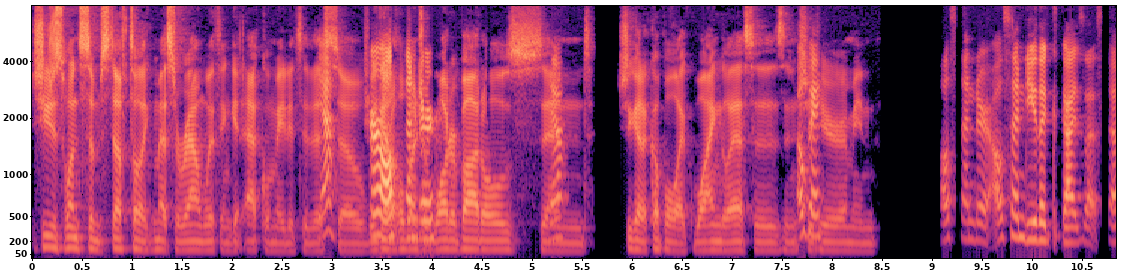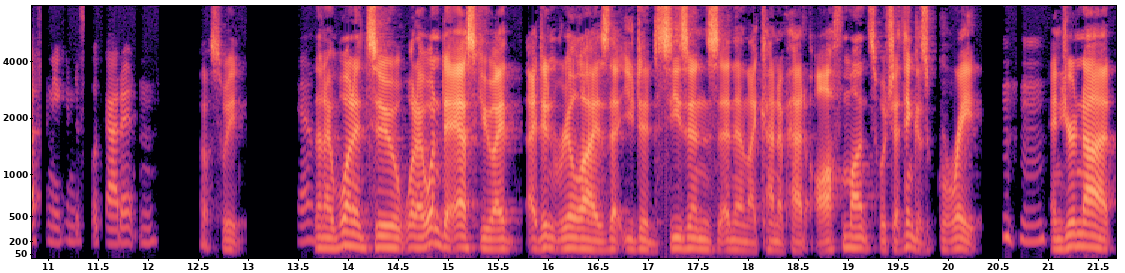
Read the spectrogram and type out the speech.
She just wants some stuff to like mess around with and get acclimated to this. Yeah, so sure, we got a whole bunch of water bottles and she got a couple like wine glasses and Okay. shit here. I mean, I'll send her. I'll send you the guys that stuff, and you can just look at it. And oh sweet. Yeah. Then I wanted to what I wanted to ask you, I I didn't realize that you did seasons and then like kind of had off months, which I think is great. mm-hmm. and you're not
